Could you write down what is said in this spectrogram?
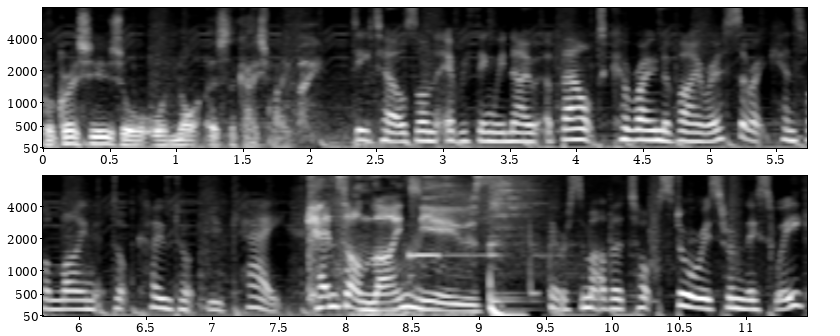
progresses or, or not, as the case may be. Details on everything we know about coronavirus are at kentonline.co.uk. Kent Online News. Here are some other top stories from this week.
